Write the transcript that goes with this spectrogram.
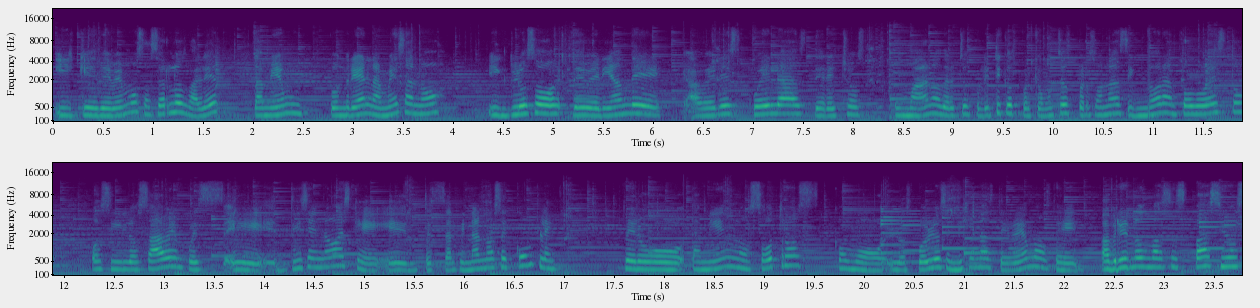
y que debemos hacerlos valer. También pondría en la mesa, ¿no? Incluso deberían de haber escuelas, derechos humanos, derechos políticos, porque muchas personas ignoran todo esto o si lo saben, pues eh, dicen, no, es que eh, pues al final no se cumplen. Pero también nosotros como los pueblos indígenas debemos de abrirnos más espacios,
